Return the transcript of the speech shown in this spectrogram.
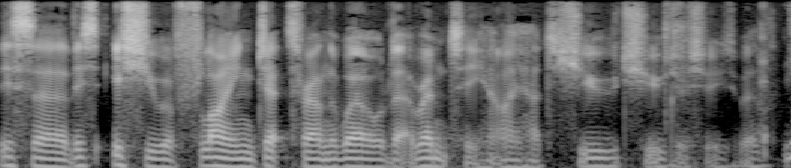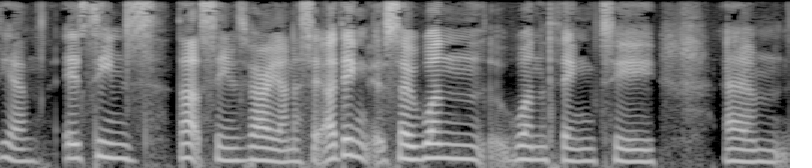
this uh, this issue of flying jets around the world that are empty, I had huge huge issues with. yeah, it seems that seems very unnecessary. I think so. One one thing to um,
